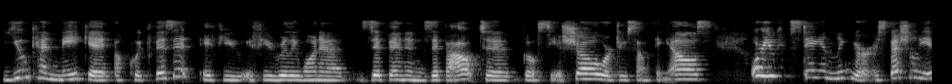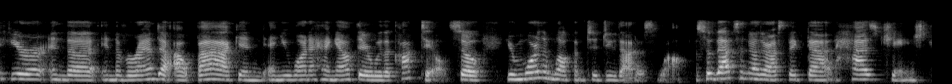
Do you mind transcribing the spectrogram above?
You can make it a quick visit if you if you really want to zip in and zip out to go see a show or do something else or you can stay and linger especially if you're in the in the veranda out back and and you want to hang out there with a cocktail so you're more than welcome to do that as well so that's another aspect that has changed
